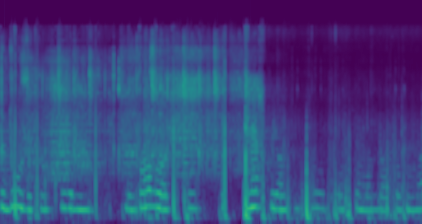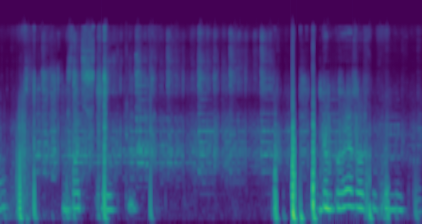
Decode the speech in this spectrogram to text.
Це дуже прикольно. Добавила таку книжку я купила, просто можна обміняти. 24 тисяч. А Демпеле зараз вихідний склад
